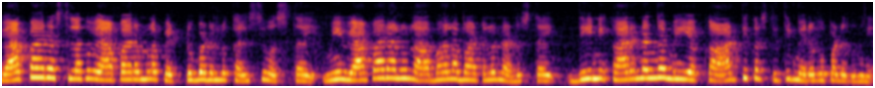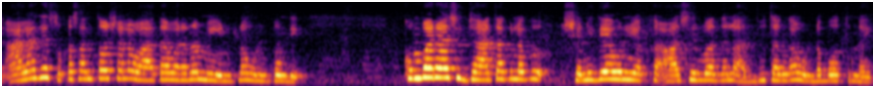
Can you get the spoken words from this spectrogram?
వ్యాపారస్తులకు వ్యాపారంలో పెట్టుబడులు కలిసి వస్తాయి. మీ వ్యాపారాలు లాభాల బాటలు నడుస్తాయి. దీని కారణంగా మీ యొక్క ఆర్థిక స్థితి మెరుగుపడుతుంది. అలాగే సుఖ సంతోషాల వాతావరణం మీ ఇంట్లో ఉంటుంది. కుంభరాశి జాతకులకు శనిదేవుని యొక్క ఆశీర్వాదాలు అద్భుతంగా ఉండబోతున్నాయి.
